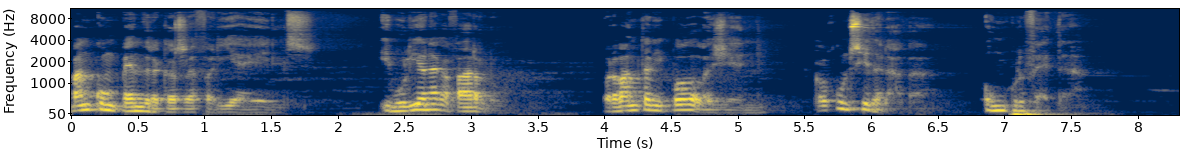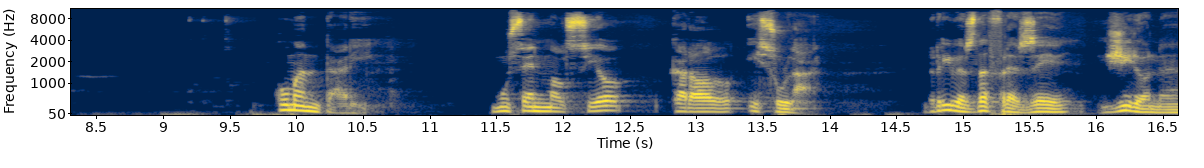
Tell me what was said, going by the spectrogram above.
van comprendre que es referia a ells i volien agafar-lo, però van tenir por de la gent, que el considerava un profeta. Comentari Mossèn Malció, Carol i Solà Ribes de Freser, Girona,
